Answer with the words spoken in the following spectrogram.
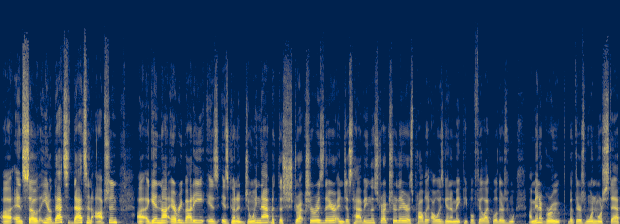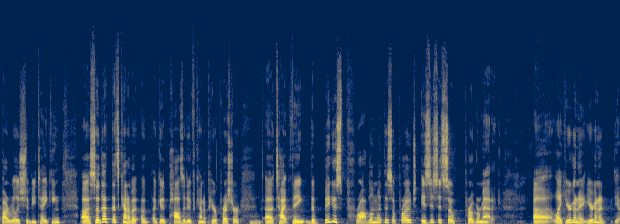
Uh, and so you know that's that's an option. Uh, again, not everybody is is to join that, but the structure is there, and just having the structure there is probably always to make people feel like, well, there's one, I'm in a group, but there's one more step I really should be taking. Uh, so that that's kind of a, a, a, good positive kind of peer pressure uh, type thing. The biggest problem with this approach is just it's so programmatic. Uh, like you're gonna you're gonna yeah,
